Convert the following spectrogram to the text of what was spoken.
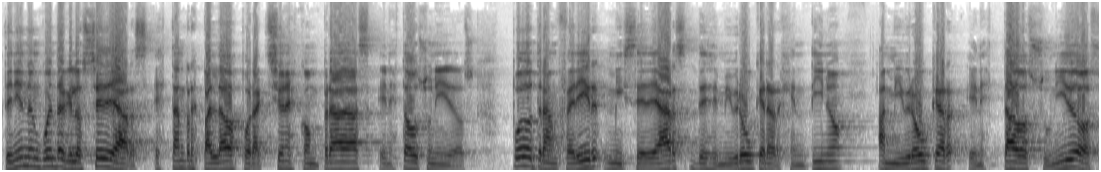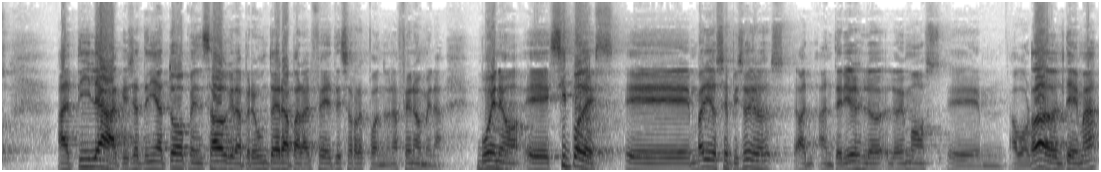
teniendo en cuenta que los CDRs están respaldados por acciones compradas en Estados Unidos, ¿puedo transferir mis CDRs desde mi broker argentino a mi broker en Estados Unidos? Atila, que ya tenía todo pensado que la pregunta era para el Fede Teso Responde, una fenómena. Bueno, eh, sí podés. Eh, en varios episodios anteriores lo, hemos eh, abordado el tema.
